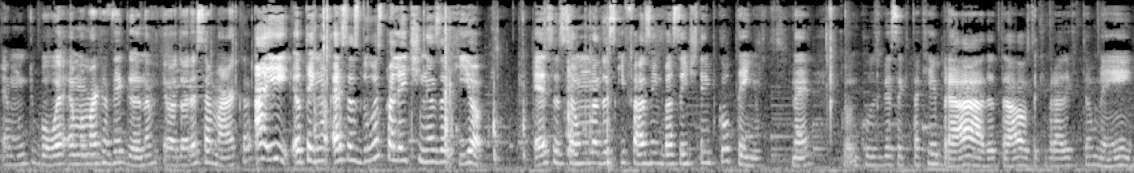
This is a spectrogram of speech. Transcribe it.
É muito boa, é uma marca vegana, eu adoro essa marca. Aí, eu tenho essas duas paletinhas aqui, ó. Essas são uma das que fazem bastante tempo que eu tenho, né? Então, Inclusive essa aqui tá quebrada e tal, tá quebrada aqui também.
